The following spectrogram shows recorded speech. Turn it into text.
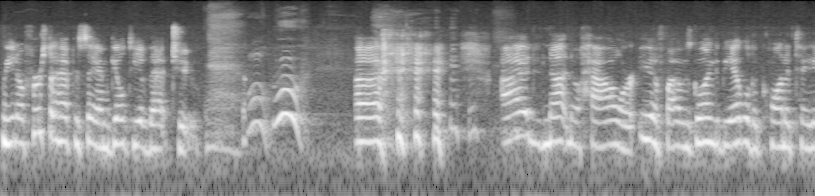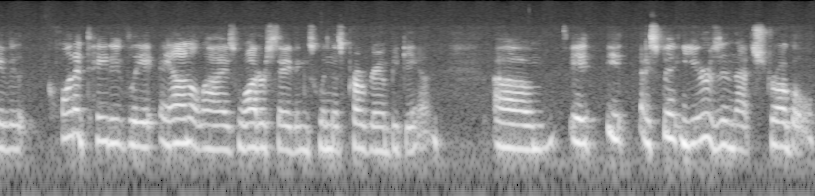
Well you know first i have to say i'm guilty of that too. Uh, I did not know how or if I was going to be able to quantitative, quantitatively analyze water savings when this program began. Um, it, it, I spent years in that struggle.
